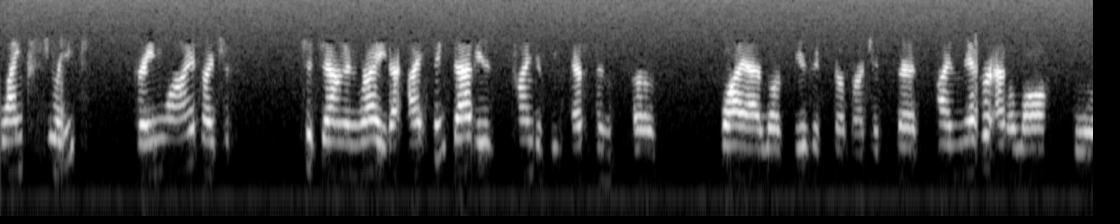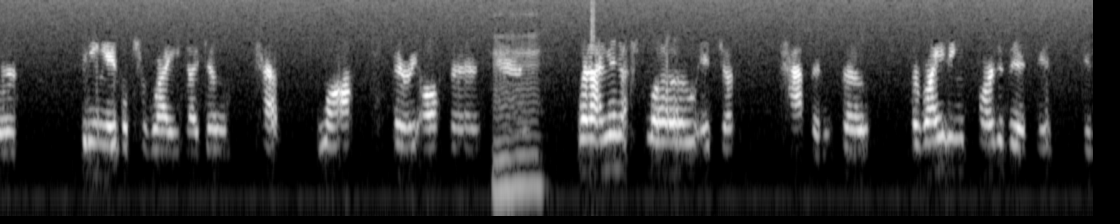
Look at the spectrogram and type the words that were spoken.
blank slate, brain-wise, I just sit down and write. I, I think that is kind of the essence of why I love music so much. It's that I'm never at a loss for being able to write. I don't have blocks very often. Mm-hmm. When I'm in a flow, it just happens. So the writing part of it is, is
